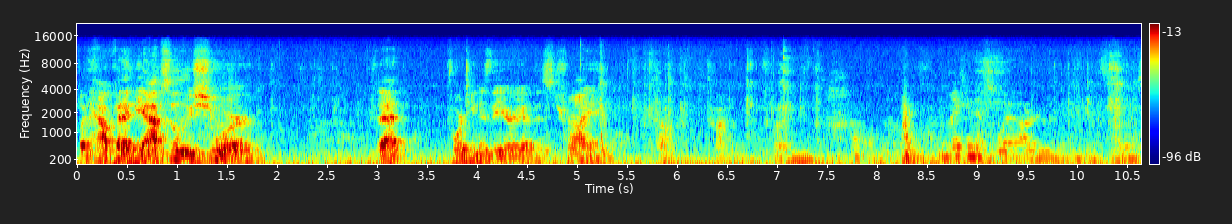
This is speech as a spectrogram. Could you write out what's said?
But how can I be absolutely sure that fourteen is the area of this triangle? I don't know. You're making this way harder than it seems.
